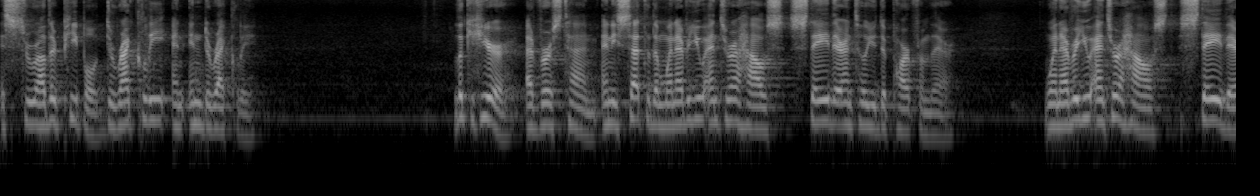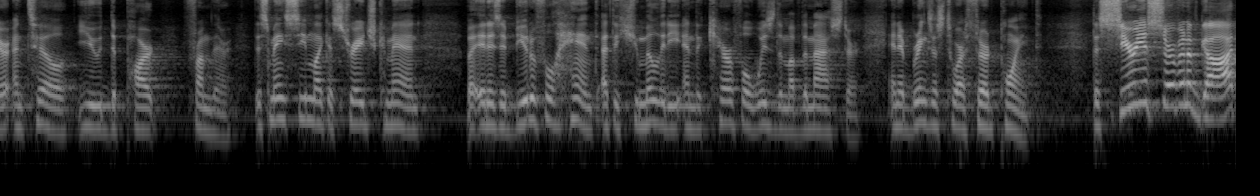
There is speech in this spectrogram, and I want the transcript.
It's through other people, directly and indirectly. Look here at verse 10. And he said to them, Whenever you enter a house, stay there until you depart from there. Whenever you enter a house, stay there until you depart from there. This may seem like a strange command, but it is a beautiful hint at the humility and the careful wisdom of the master. And it brings us to our third point. The serious servant of God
